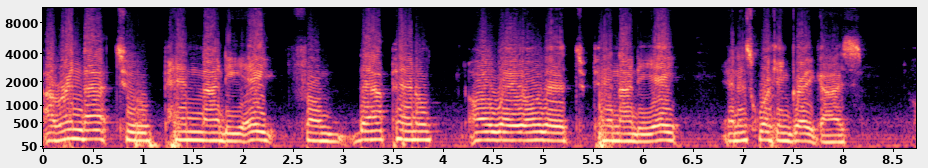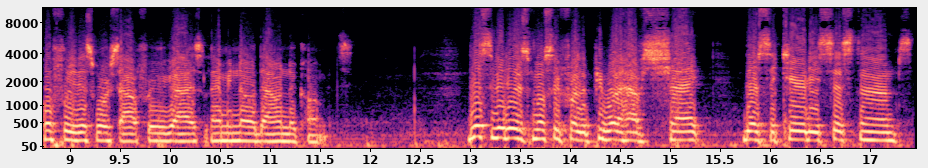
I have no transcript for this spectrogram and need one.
I ran that to pin 98 from that panel all the way over there to pin 98 and it's working great guys. Hopefully this works out for you guys. Let me know down in the comments. This video is mostly for the people that have checked their security systems.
